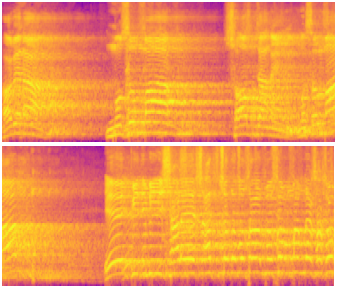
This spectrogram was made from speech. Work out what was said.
হবে না। মুসলমান সব জানে, মুসলমান এই পৃথিবী সাড়ে সাতশত বছর মুসলমানরা শাসন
